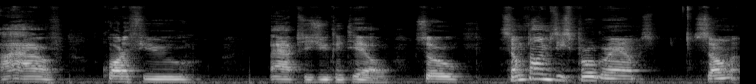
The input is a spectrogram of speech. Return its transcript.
I have quite a few apps as you can tell. So sometimes these programs, some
